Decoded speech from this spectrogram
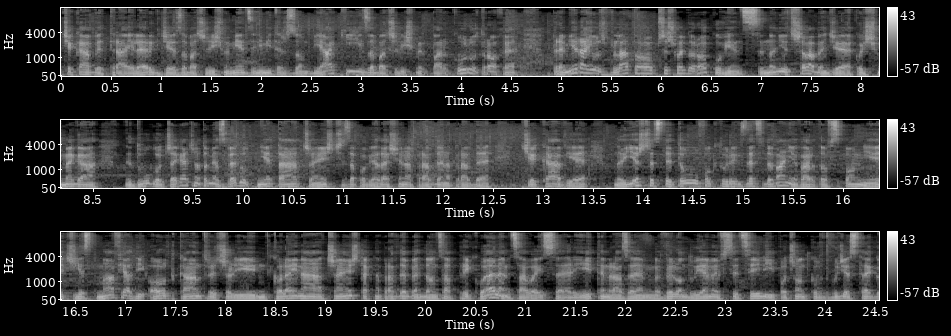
Ciekawy trailer, gdzie zobaczyliśmy między innymi też zombiaki, zobaczyliśmy parkouru trochę. Premiera już w lato przyszłego roku, więc no nie trzeba będzie jakoś mega długo czekać, natomiast według mnie ta część zapowiada się naprawdę, naprawdę ciekawie. No i jeszcze z tytułów, o których zdecydowanie warto wspomnieć, jest Mafia The Old Country, czyli kolejna część tak naprawdę będąca prequelem całej serii. Tym razem wylądujemy w Sycylii początków XX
